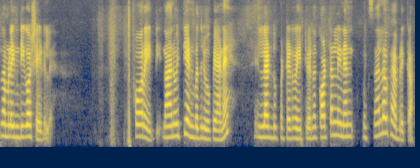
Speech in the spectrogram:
നമ്മൾ ഇൻഡിഗോ ഷെയ്ഡിൽ ഫോർ എയ്റ്റി നാനൂറ്റി എൺപത് രൂപയാണ് എല്ലാ ദുപ്പട്ടയുടെ റേറ്റ് വരുന്നത്. കോട്ടൺ ലിനൻ മിക്സ് നല്ല ഫാബ്രിക്കാണ്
